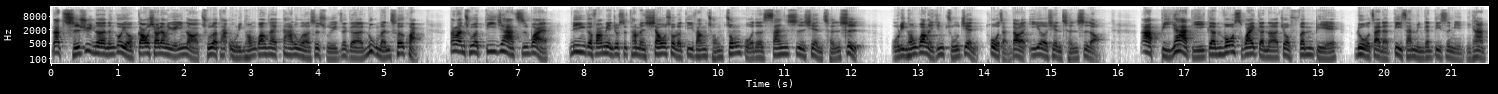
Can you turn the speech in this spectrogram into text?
那持续呢能够有高销量原因哦，除了它五菱宏光在大陆呢是属于这个入门车款，当然除了低价之外。另一个方面就是他们销售的地方，从中国的三四线城市，五菱宏光已经逐渐拓展到了一二线城市哦。那比亚迪跟 Volkswagen 呢，就分别落在了第三名跟第四名。你看，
